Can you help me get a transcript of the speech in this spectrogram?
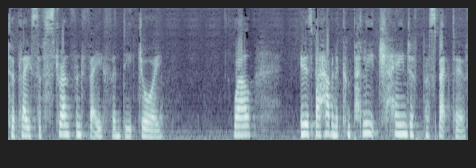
to a place of strengthened faith and deep joy? Well, it is by having a complete change of perspective.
